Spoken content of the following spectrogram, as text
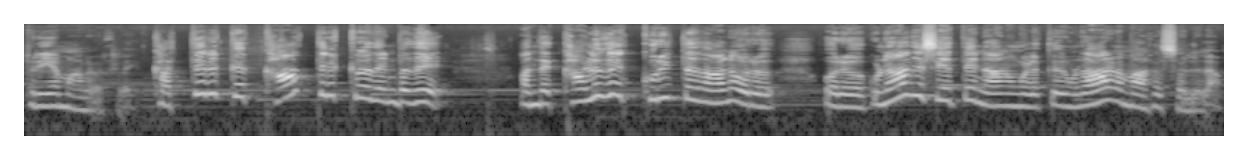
பிரியமானவர்களை கத்திருக்க காத்திருக்கிறது என்பது அந்த கழுகை குறித்ததான ஒரு ஒரு குணாதிசயத்தை நான் உங்களுக்கு உதாரணமாக சொல்லலாம்.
